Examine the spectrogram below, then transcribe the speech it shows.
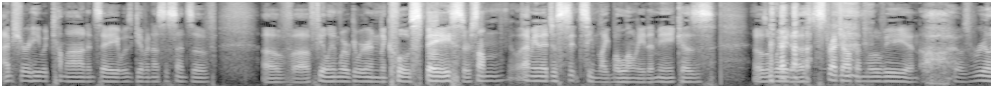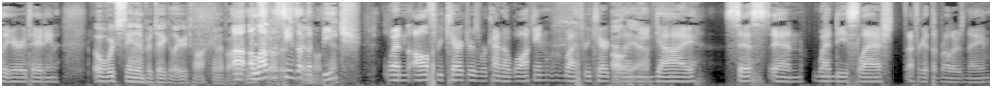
I'm sure he would come on and say it was giving us a sense of of uh, feeling where we were in a closed space or some. I mean, it just it seemed like baloney to me because. It was a way to stretch out the movie, and oh, it was really irritating. Oh, which scene in particular are you talking about? Uh, a lot of the scenes on the beach when all three characters were kind of walking. By three characters, Oh, I yeah. mean Guy, Sis, and Wendy slash I forget the brother's name.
